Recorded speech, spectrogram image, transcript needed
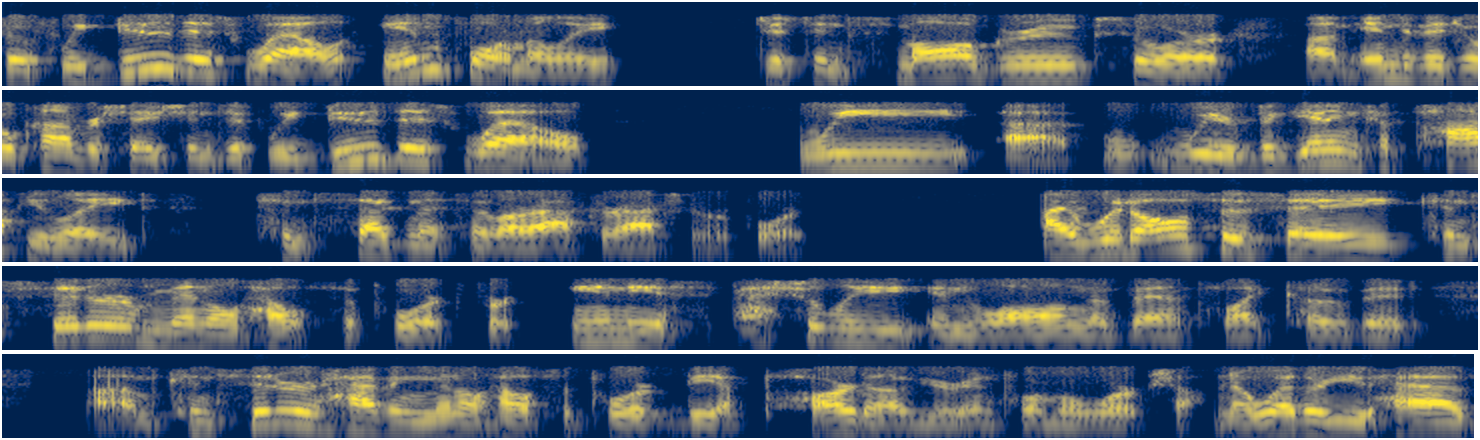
So if we do this well, informally, just in small groups or um, individual conversations, if we do this well, we uh, we're beginning to populate some segments of our after action report. I would also say consider mental health support for any, especially in long events like COVID. Um, consider having mental health support be a part of your informal workshop. Now, whether you have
